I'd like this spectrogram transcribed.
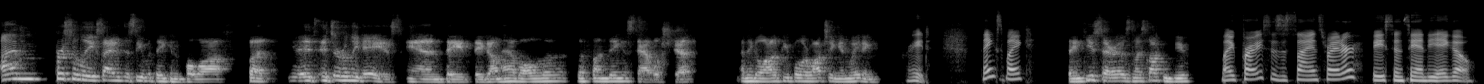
I'm personally excited to see what they can pull off, but it's, it's early days and they, they don't have all the, the funding established yet. I think a lot of people are watching and waiting. Great. Thanks, Mike. Thank you, Sarah. It was nice talking to you. Mike Price is a science writer based in San Diego.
